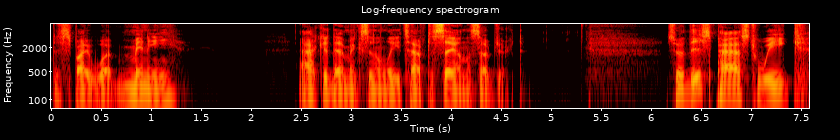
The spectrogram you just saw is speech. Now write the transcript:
despite what many academics and elites have to say on the subject. So, this past week,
